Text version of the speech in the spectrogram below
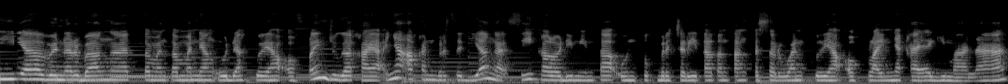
Iya benar banget teman-teman yang udah kuliah offline juga kayaknya akan bersedia nggak sih kalau diminta untuk bercerita tentang keseruan kuliah offline-nya kayak gimana?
